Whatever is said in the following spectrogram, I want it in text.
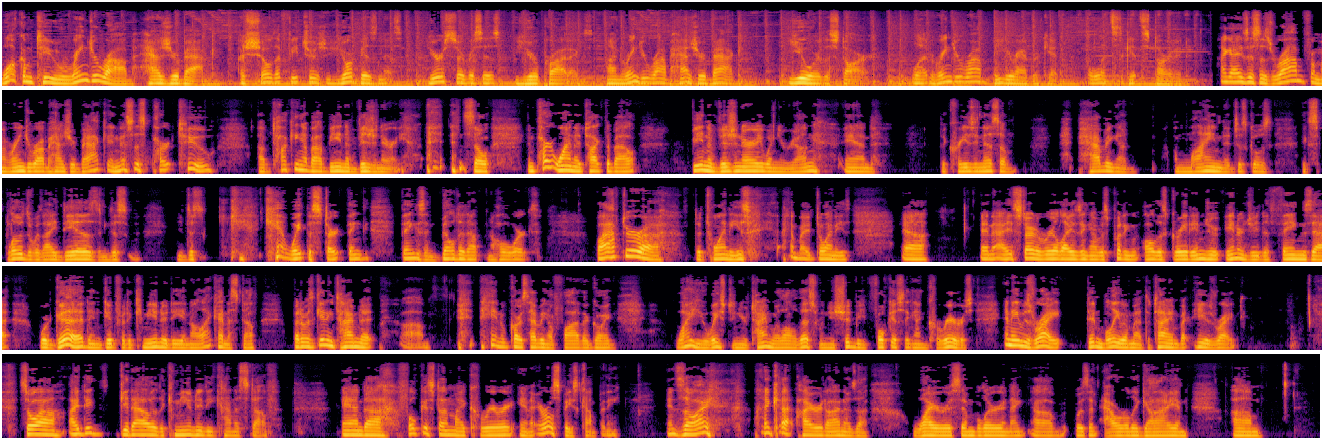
Welcome to Ranger Rob Has Your Back, a show that features your business, your services, your products. On Ranger Rob Has Your Back, you are the star. Let Ranger Rob be your advocate. Let's get started. Hi, guys. This is Rob from Ranger Rob Has Your Back, and this is part two of talking about being a visionary. and so, in part one, I talked about being a visionary when you're young and the craziness of having a, a mind that just goes explodes with ideas and just you just can't wait to start think, things and build it up and the whole works. Well, after uh, the 20s, my 20s, uh, and I started realizing I was putting all this great energy to things that were good and good for the community and all that kind of stuff. But it was getting time that um, and of course, having a father going, why are you wasting your time with all this when you should be focusing on careers? And he was right. Didn't believe him at the time, but he was right. So uh, I did get out of the community kind of stuff and uh, focused on my career in an aerospace company. And so I, I got hired on as a wire assembler and I uh, was an hourly guy. And, um,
